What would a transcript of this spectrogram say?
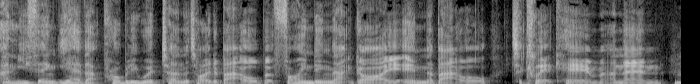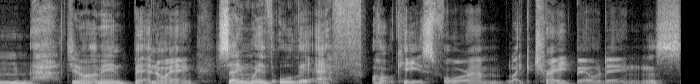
And you think, yeah, that probably would turn the tide of battle, but finding that guy in the battle to click him and then, do you know what I mean? Bit annoying. Same with all the F hotkeys for um like trade buildings,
